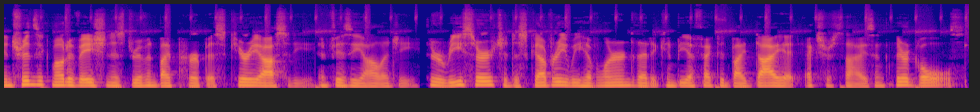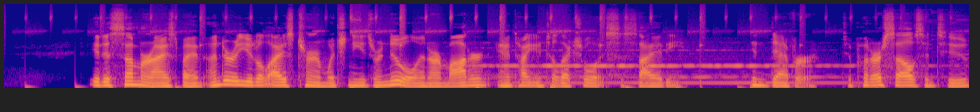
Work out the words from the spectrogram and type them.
Intrinsic motivation is driven by purpose, curiosity, and physiology. Through research and discovery, we have learned that it can be affected by diet, exercise, and clear goals. It is summarized by an underutilized term which needs renewal in our modern anti intellectual society endeavor, to put ourselves into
